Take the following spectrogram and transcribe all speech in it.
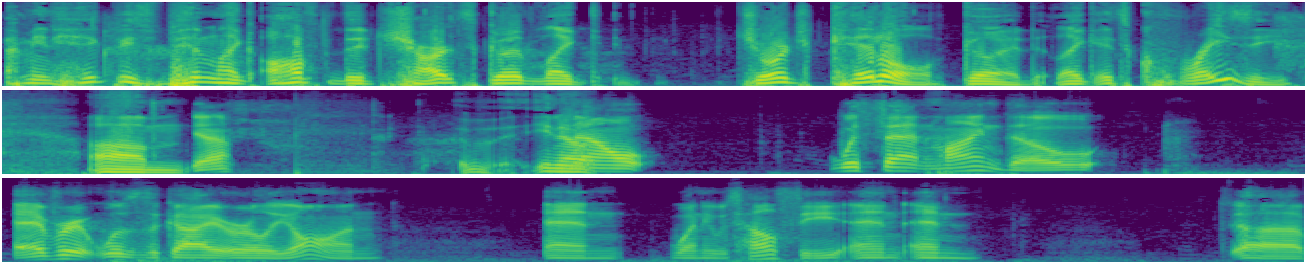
I mean, Higbee's been like off the charts good, like George Kittle good. Like it's crazy. Um, Yeah. You know, Now, with that in mind, though, Everett was the guy early on, and when he was healthy, and and uh,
